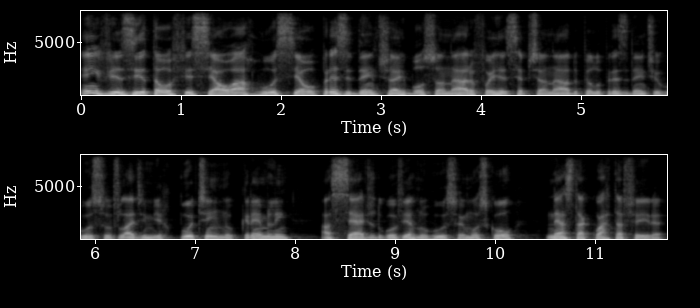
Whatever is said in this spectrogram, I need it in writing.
Em visita oficial à Rússia, o presidente Jair Bolsonaro foi recepcionado pelo presidente russo Vladimir Putin no Kremlin, a sede do governo russo em Moscou, nesta quarta-feira.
